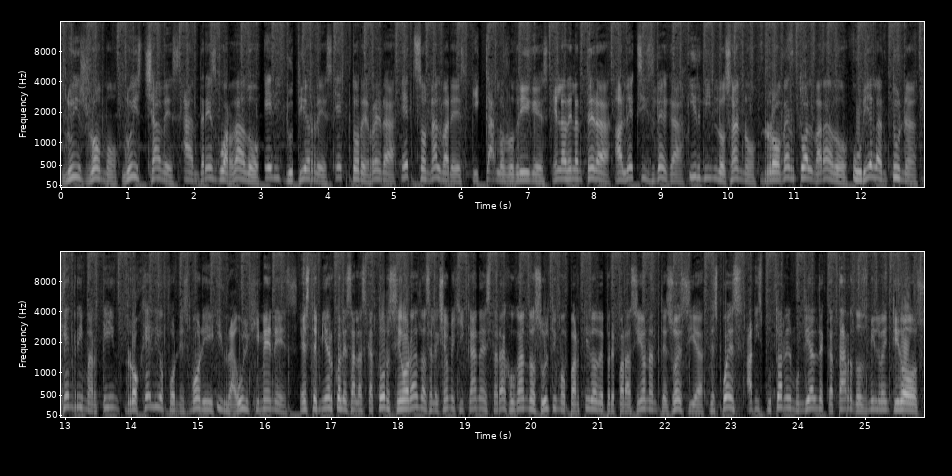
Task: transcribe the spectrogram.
Luis Romo, Luis Chávez, Andrés Guardado, Eric Gutiérrez, Héctor Herrera, Edson Álvarez y Carlos Rodríguez. En la delantera, Alexis Vega, Irving Lozano, Roberto Alvarado, Uriel Antuna, Henry Martín, Rogelio Fones Mori y Raúl Jiménez. Este miércoles a las 14 horas la selección mexicana estará jugando su último partido de preparación ante Suecia, después a disputar el Mundial de Qatar 2022.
